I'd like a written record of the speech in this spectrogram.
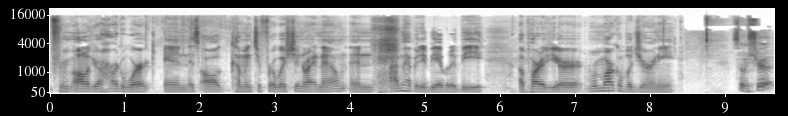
from all of your hard work and it's all coming to fruition right now and I'm happy to be able to be a part of your remarkable journey. So I'm sure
